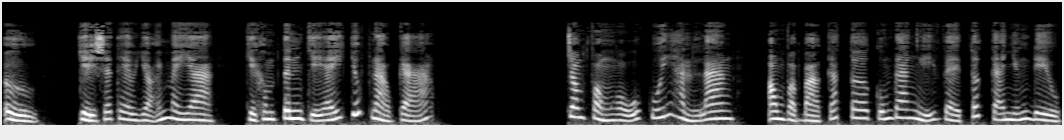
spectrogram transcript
Ừ, chị sẽ theo dõi Maya, chị không tin chị ấy chút nào cả. Trong phòng ngủ cuối hành lang, ông và bà Carter cũng đang nghĩ về tất cả những điều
